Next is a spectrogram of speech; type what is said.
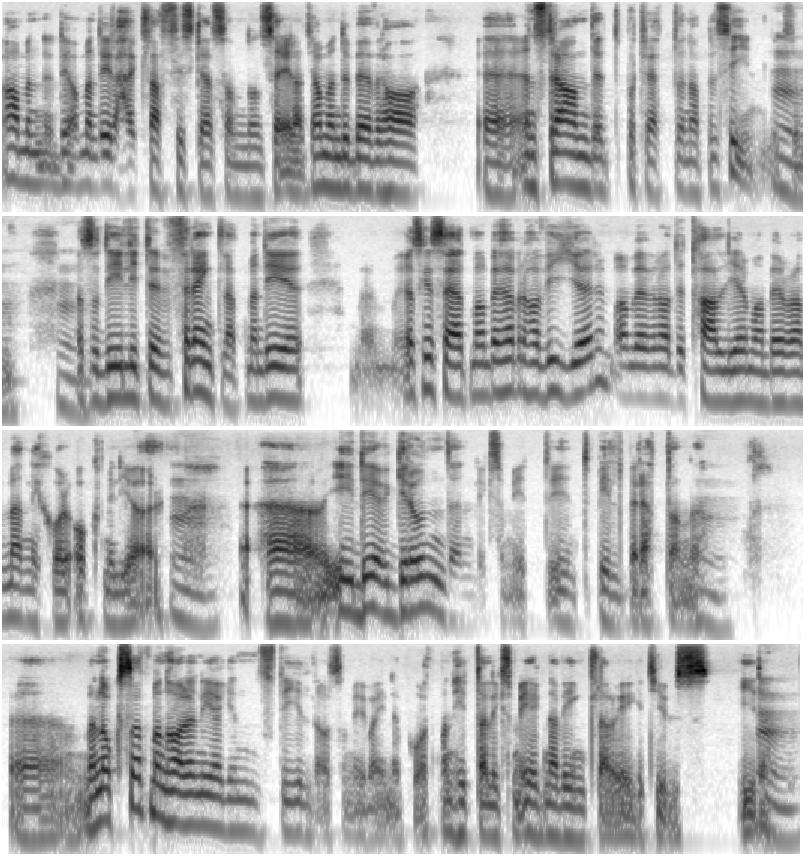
ja, men det, ja, men det är det här klassiska som de säger att ja, men du behöver ha eh, en strand, ett porträtt och en apelsin. Liksom. Mm. Mm. Alltså det är lite förenklat men det är jag skulle säga att man behöver ha vyer, man behöver ha detaljer, man behöver ha människor och miljöer. Mm. Uh, I det grunden liksom, i, ett, i ett bildberättande. Mm. Uh, men också att man har en egen stil då, som vi var inne på. Att man hittar liksom egna vinklar och eget ljus i det. Mm.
